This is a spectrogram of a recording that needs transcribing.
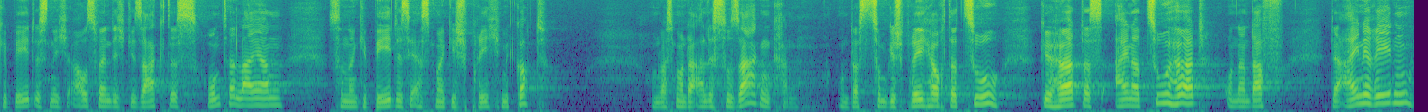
Gebet ist nicht auswendig gesagtes Runterleiern, sondern Gebet ist erstmal Gespräch mit Gott und was man da alles so sagen kann. Und dass zum Gespräch auch dazu gehört, dass einer zuhört und dann darf der eine reden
